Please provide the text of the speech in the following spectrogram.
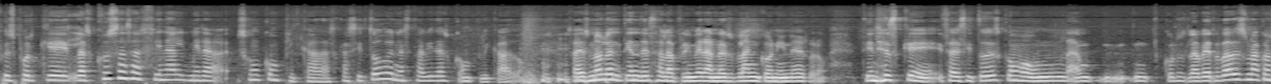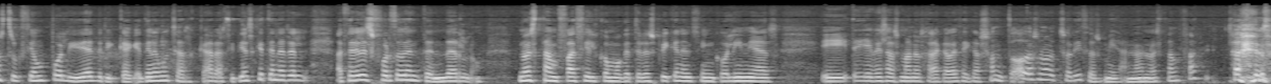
Pues porque las cosas al final, mira, son complicadas. Casi todo en esta vida es complicado. ¿Sabes? No lo entiendes a la primera, no es blanco ni negro. Tienes que, ¿sabes? Y todo es como una... La verdad es una construcción poliédrica que tiene muchas caras y tienes que tener el, hacer el esfuerzo de entenderlo. No es tan fácil como que te lo expliquen en cinco líneas y te lleves las manos a la cabeza y digas, son todos unos chorizos. Mira, no, no es tan fácil. ¿sabes?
